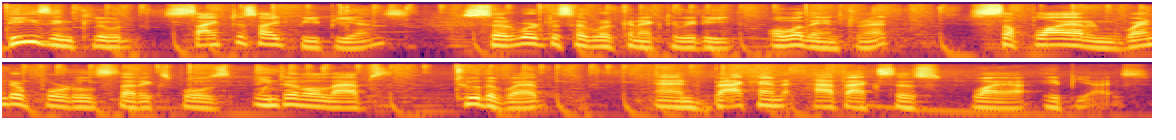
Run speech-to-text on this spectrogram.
These include site-to-site VPNs, server-to-server connectivity over the internet, supplier and vendor portals that expose internal apps to the web, and backend app access via APIs.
